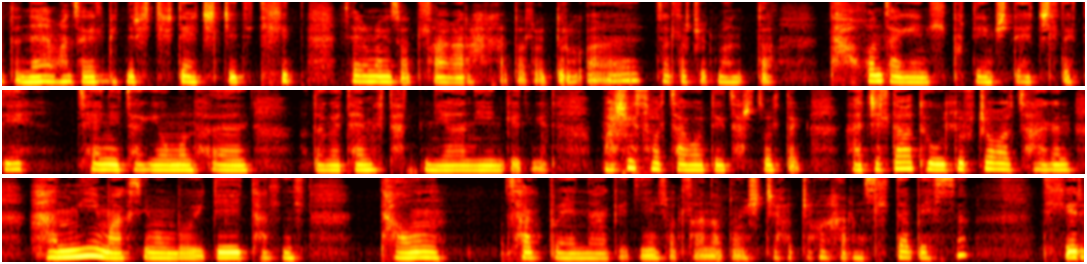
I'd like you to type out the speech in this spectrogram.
одоо 8 цаг л бид нэр идэвхтэй ажиллаж байдаг. Тэгэхэд зарим нэгэн судалгаагаар харахад бол өдөр залуучууд маань одоо 5 цагийн л бүтээмжтэй ажилладаг тий. Цайны цагийн өмнө хойно одоо ингээд тамхи татна яа нин гэд ингээд маш их сул цагуудыг зарцуулдаг. Ажилдаа төвлөрж байгаа цаг нь хамгийн максимум буюу дээд тал нь 5 цаг байна гэдэг ийм судалгаанууд уншиж яхад жоохон харамсалтай байсан. Тэгэхээр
